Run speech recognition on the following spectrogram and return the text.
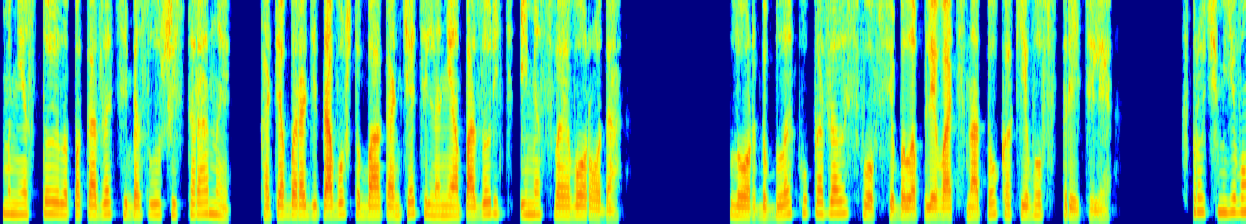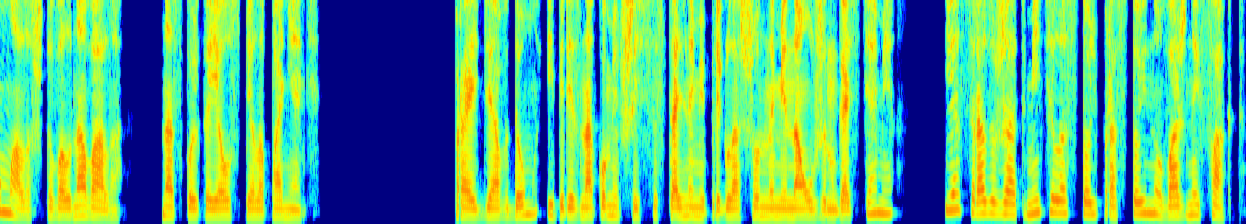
Мне стоило показать себя с лучшей стороны, хотя бы ради того, чтобы окончательно не опозорить имя своего рода. Лорду Блэку, казалось, вовсе было плевать на то, как его встретили. Впрочем, его мало что волновало, насколько я успела понять. Пройдя в дом и перезнакомившись с остальными приглашенными на ужин гостями, я сразу же отметила столь простой, но важный факт.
